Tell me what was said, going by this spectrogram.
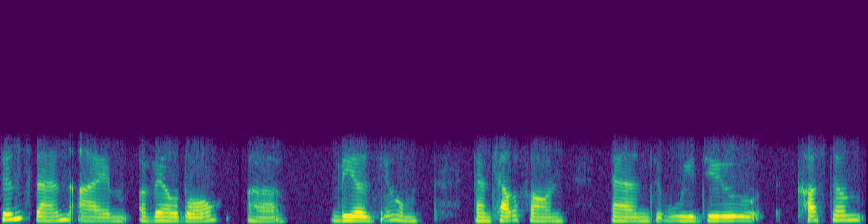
since then, I'm available uh, via Zoom and telephone, and we do custom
